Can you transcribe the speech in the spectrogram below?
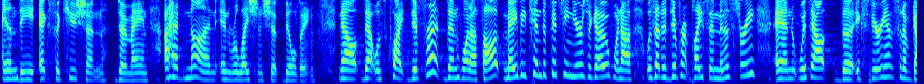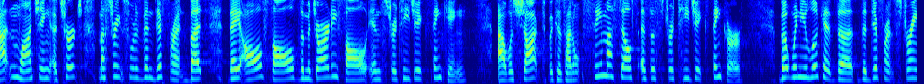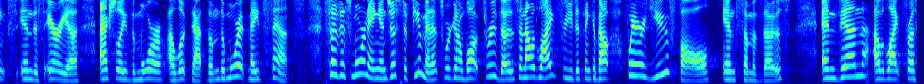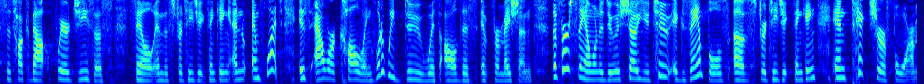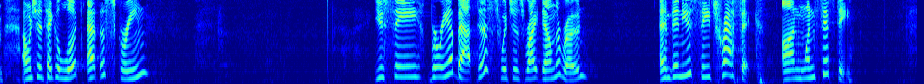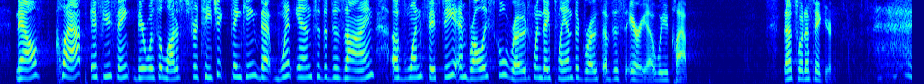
in the execution domain. I had none in relationship building. Now, that was quite different than what I thought. Maybe 10 to 15 years ago when I was at a different place in ministry and without the experience that I've gotten launching a church, my strengths would have been different, but they all fall, the majority fall in strategic thinking. I was shocked because I don't see myself as a strategic thinker. But when you look at the, the different strengths in this area, actually, the more I looked at them, the more it made sense. So this morning, in just a few minutes, we're going to walk through those, and I would like for you to think about where you fall in some of those. And then I would like for us to talk about where Jesus fell in the strategic thinking and, and what is our calling? What do we do with all this information? The first thing I want to do is show you two examples of strategic thinking in picture form. I want you to take a look at the screen. You see Berea Baptist, which is right down the road, and then you see traffic on 150. Now, clap if you think there was a lot of strategic thinking that went into the design of 150 and Brawley School Road when they planned the growth of this area. Will you clap? That's what I figured.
